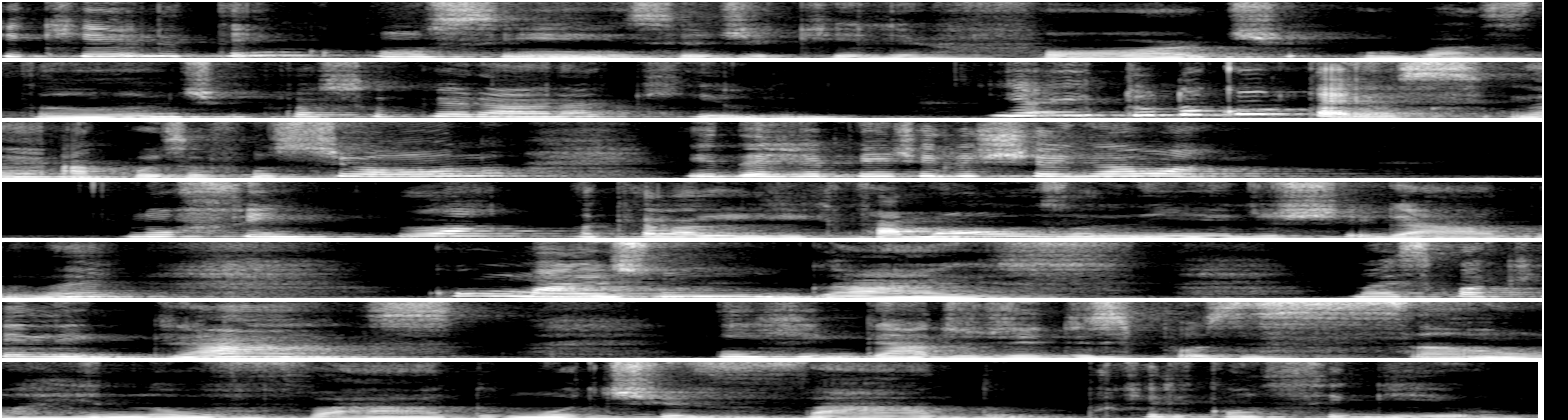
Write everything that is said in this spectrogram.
e que ele tem consciência de que ele é forte o bastante para superar aquilo. E aí tudo acontece, né? A coisa funciona e de repente ele chega lá, no fim, lá naquela famosa linha de chegada, né? Com mais um gás, mas com aquele gás irrigado de disposição, renovado, motivado, porque ele conseguiu.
